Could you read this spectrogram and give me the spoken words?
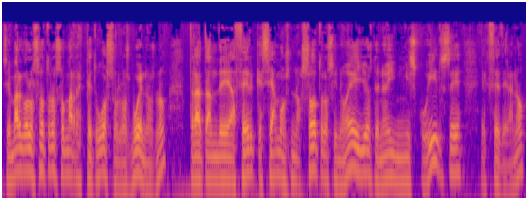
Sin embargo, los otros son más respetuosos, los buenos, ¿no? Tratan de hacer que seamos nosotros y no ellos, de no inmiscuirse, etcétera, ¿no?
